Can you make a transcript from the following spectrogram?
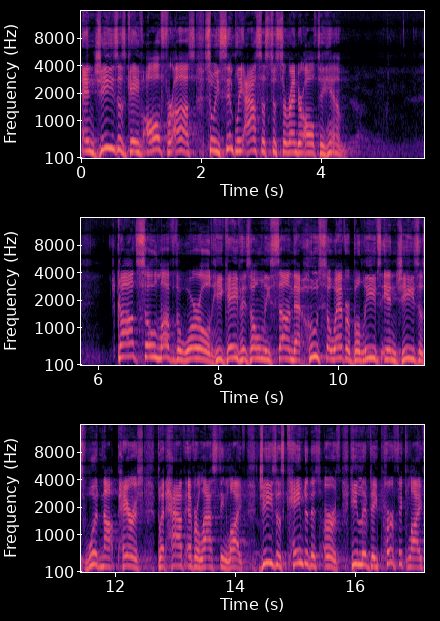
and Jesus gave all for us, so he simply asks us to surrender all to him. God so loved the world, he gave his only Son that whosoever believes in Jesus would not perish but have everlasting life. Jesus came to this earth. He lived a perfect life.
